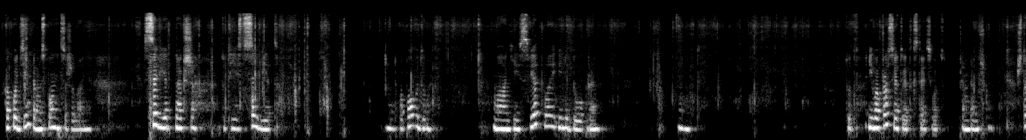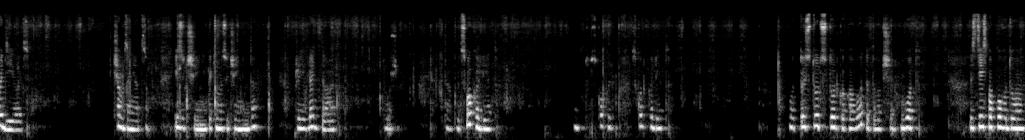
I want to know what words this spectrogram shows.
в какой день там исполнится желание. Совет также. Тут есть совет. Вот, по поводу магии. Светлая или добрая. Вот. Тут и вопрос и ответ, кстати, вот прям рядышком. Что делать? Чем заняться? Изучение. Каким изучением, да? Проявлять дар. Тоже. Так, вот сколько лет? Сколько, сколько лет? Вот, то есть тут столько колод, это вообще год. Здесь по поводу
